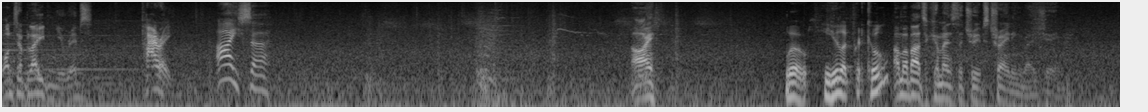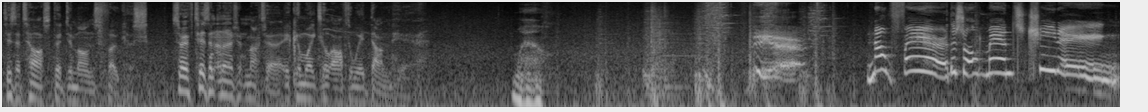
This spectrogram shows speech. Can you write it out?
Want a blade in your ribs? Parry! Aye, sir. Aye. Whoa, you look pretty cool. I'm about to commence the troops' training regime. Tis a task that demands focus. So if tisn't an urgent matter, it can wait till after we're done here. Wow. No fair! This old man's cheating!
